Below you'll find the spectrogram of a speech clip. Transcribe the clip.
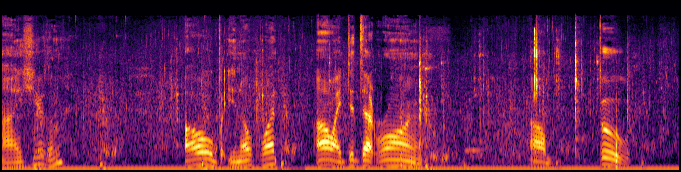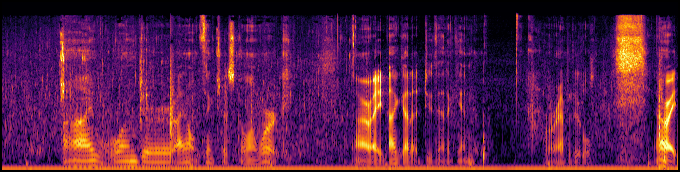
I hear them. Oh, but you know what? Oh, I did that wrong. Oh, boo. I wonder... I don't think that's going to work. Alright, I gotta do that again. Crapadoodle. Alright,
